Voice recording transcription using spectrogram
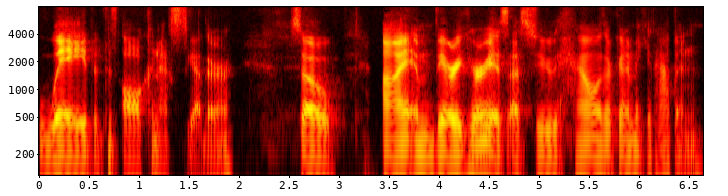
way that this all connects together. So I am very curious as to how they're going to make it happen.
